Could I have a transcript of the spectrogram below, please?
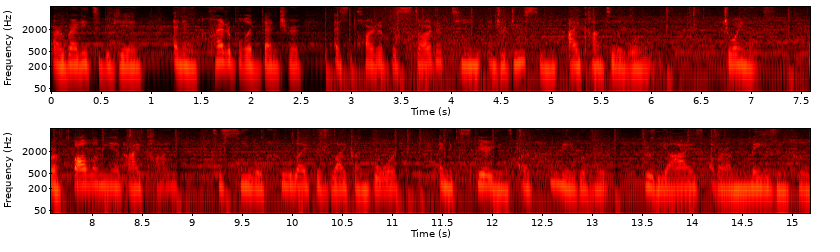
are ready to begin an incredible adventure as part of the startup team introducing Icon to the world. Join us for Follow Me on Icon to see what crew life is like on board and experience our crew neighborhood through the eyes of our amazing crew.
